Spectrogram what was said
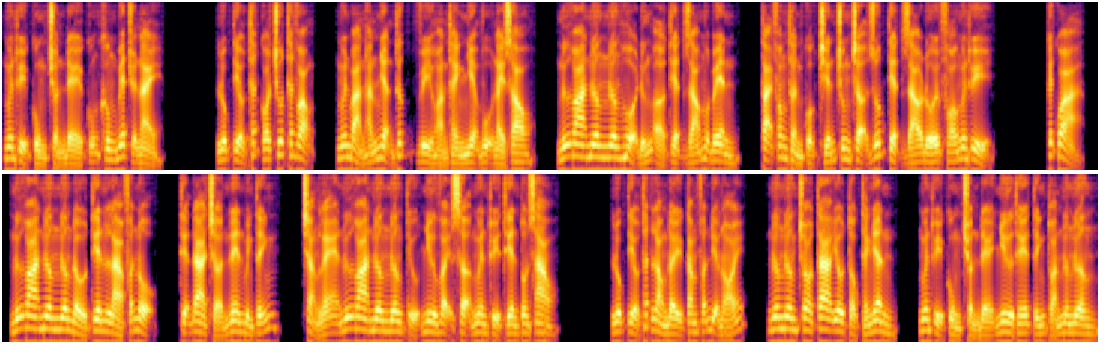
nguyên thủy cùng chuẩn đề cũng không biết chuyện này. Lục tiểu thất có chút thất vọng, nguyên bản hắn nhận thức vì hoàn thành nhiệm vụ này sau, nữ hoa nương nương hội đứng ở tiệt giáo một bên, tại phong thần cuộc chiến trung trợ giúp tiệt giáo đối phó nguyên thủy. Kết quả, nữ hoa nương nương đầu tiên là phẫn nộ, tiện đa trở nên bình tĩnh, chẳng lẽ nữ hoa nương nương tựu như vậy sợ nguyên thủy thiên tôn sao? Lục tiểu thất lòng đầy căm phẫn địa nói, nương nương cho ta yêu tộc thánh nhân, nguyên thủy cùng chuẩn đề như thế tính toán nương nương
